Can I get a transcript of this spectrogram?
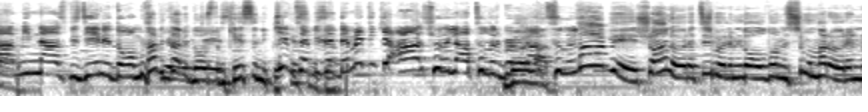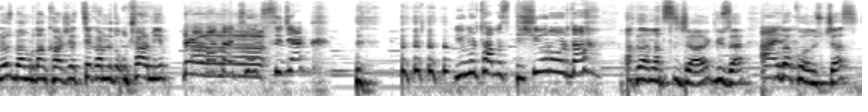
Daha ya. minnaz biz yeni doğmuş Tabii bir tabii dostum örümceğiz. kesinlikle. Kimse kesinlikle. bize demedi ki aa şöyle atılır böyle, at- atılır. Tabii şu an öğretici bölümünde olduğumuz için bunları öğreniyoruz. Ben buradan karşıya tek hamlede uçar mıyım? Havada çok sıcak. Yumurtamız pişiyor orada. Adana sıcağı güzel. Bu Aynen. da konuşacağız.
